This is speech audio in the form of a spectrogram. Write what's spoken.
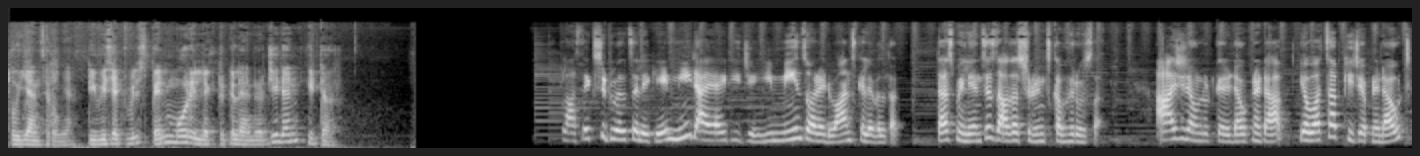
तो ये आंसर हो गया. TV set will spend more electrical energy than heater class six से ट्वेल्थ से लेके NEET I I T JEE mains और एडवांस के लेवल तक. दस मिलियन से ज़्यादा स्टूडेंट्स का भरोसा. आज ही डाउनलोड करें डाउट नेट आप या व्हाट्सअप कीजिए अपने डाउट्स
